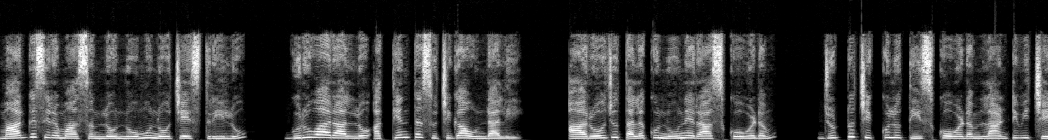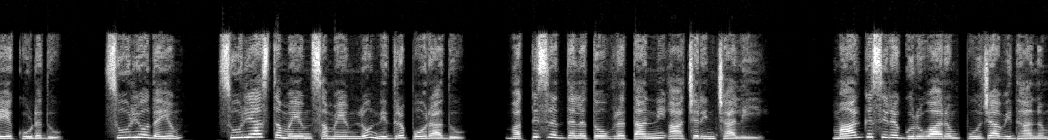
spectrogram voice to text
మార్గశిరమాసంలో నోము నోచే స్త్రీలు గురువారాల్లో అత్యంత శుచిగా ఉండాలి. ఆ రోజు తలకు నూనె రాసుకోవడం జుట్టు చిక్కులు తీసుకోవడం లాంటివి చేయకూడదు. సూర్యోదయం సూర్యాస్తమయం సమయంలో నిద్రపోరాదు. భక్తిశ్రద్ధలతో వ్రతాన్ని ఆచరించాలి. మార్గశిర గురువారం పూజా విధానం.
